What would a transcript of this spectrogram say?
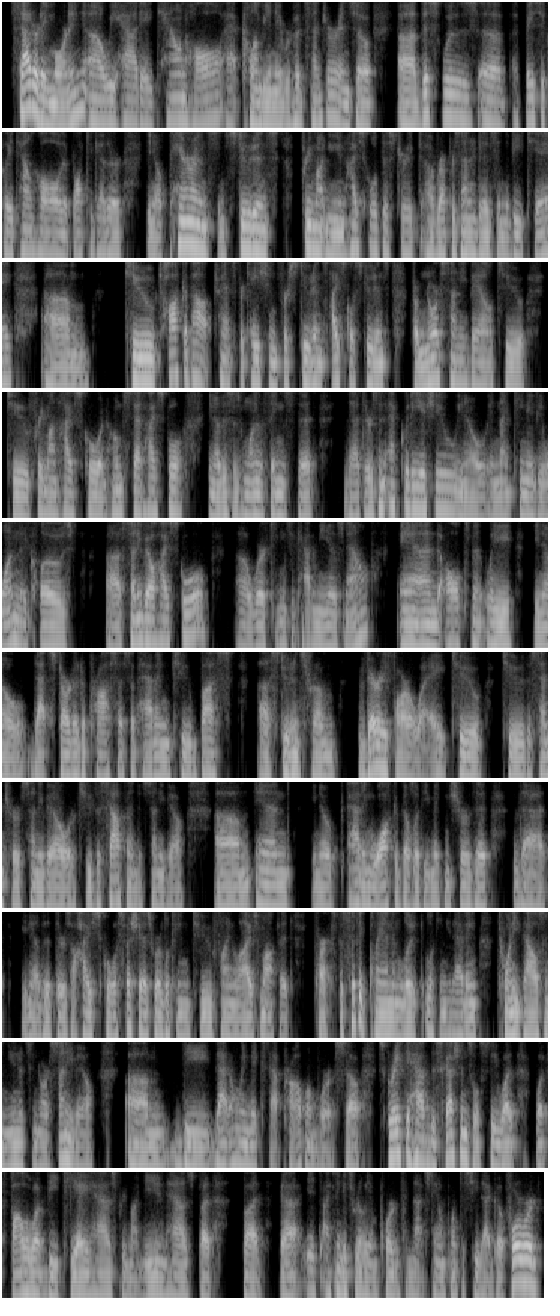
Saturday morning, uh, we had a town hall at Columbia Neighborhood Center. And so uh, this was uh, basically a town hall that brought together, you know, parents and students, Fremont Union High School District uh, representatives in the VTA, um, to talk about transportation for students, high school students from North Sunnyvale to to Fremont High School and Homestead High School. You know, this is one of the things that that there's an equity issue. You know, in 1981, they closed uh, Sunnyvale High School, uh, where King's Academy is now. And ultimately, you know, that started a process of having to bus uh, students from very far away to to the center of Sunnyvale or to the south end of Sunnyvale, um, and you know, adding walkability, making sure that that you know that there's a high school, especially as we're looking to finalize Moffett park specific plan and look, looking at adding 20,000 units in North Sunnyvale, um, the that only makes that problem worse. So it's great to have discussions. We'll see what what follow up VTA has, Fremont Union has, but but uh, it, I think it's really important from that standpoint to see that go forward.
